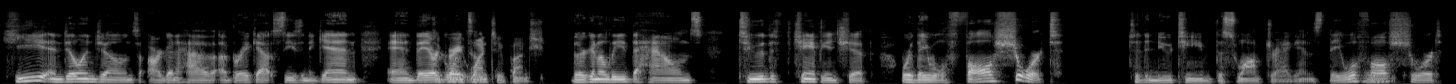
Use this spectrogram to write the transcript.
he and Dylan Jones are going to have a breakout season again, and they it's are going to one-two punch. They're going to lead the Hounds to the championship, where they will fall short to the new team, the Swamp Dragons. They will fall Ooh. short.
